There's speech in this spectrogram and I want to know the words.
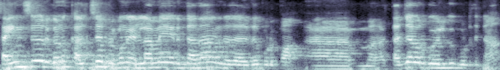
சயின்ஸும் இருக்கணும் கல்ச்சர் இருக்கணும் எல்லாமே இருந்தால் தான் இந்த இது கொடுப்பான். தஞ்சாவூர் கோயிலுக்கு கொடுத்துட்டான்.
